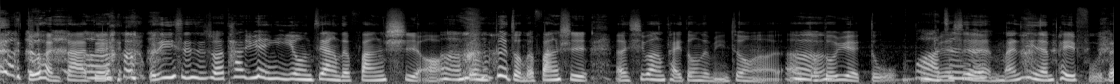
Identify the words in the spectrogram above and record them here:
赌很大。对，我的意思是说，他愿意用这样的方式哦，用各种的方式，呃，希望台东的民众啊，呃，多多阅读。哇，这是蛮令人佩服的。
